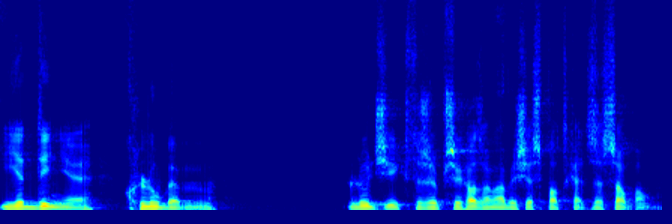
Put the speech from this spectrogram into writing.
jedynie klubem ludzi, którzy przychodzą, aby się spotkać ze sobą.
